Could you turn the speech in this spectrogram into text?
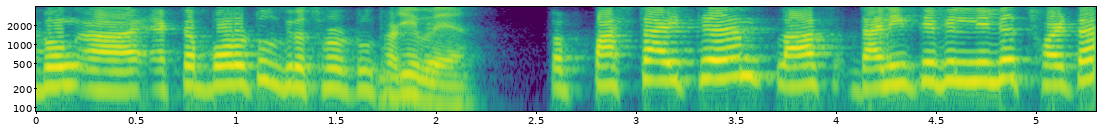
এবং একটা বড় টুল দুটো ছোট টুল জি থাকবে। ভাইয়া। তো পাঁচটা আইটেম প্লাস ডাইনিং টেবিল নিলে ছয়টা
